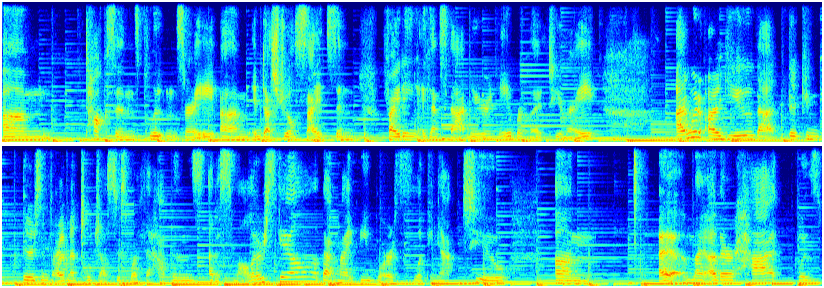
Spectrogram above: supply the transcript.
Um, toxins, pollutants, right? Um, industrial sites and fighting against that near your neighborhood too, right? I would argue that there can there's environmental justice work that happens at a smaller scale that might be worth looking at too. Um, I, my other hat was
